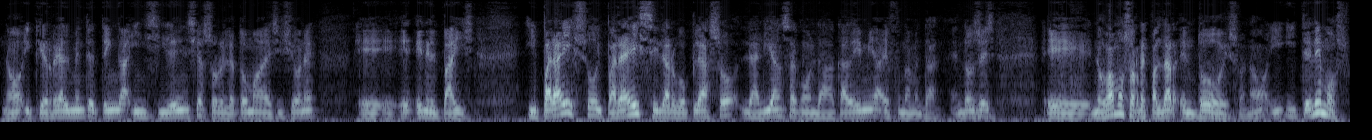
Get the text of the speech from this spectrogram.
¿no? y que realmente tenga incidencia sobre la toma de decisiones eh, en el país. Y para eso, y para ese largo plazo, la alianza con la academia es fundamental. Entonces, eh, nos vamos a respaldar en todo eso, ¿no? y tenemos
